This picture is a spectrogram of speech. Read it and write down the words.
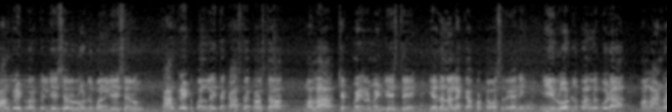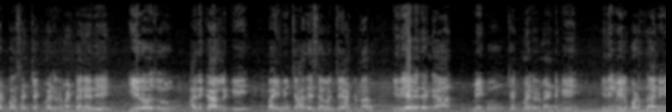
కాంక్రీట్ వర్కులు చేశారు రోడ్లు పనులు చేశారు. కాంక్రీట్ పనులు అయితే కాస్త కాస్త మళ్ళా చెక్ మెజర్మెంట్ చేస్తే ఏదైనా లెక్క పక్క వస్తుంది. కానీ ఈ రోడ్ల పనులకు కూడా మళ్ళీ హండ్రెడ్ పర్సెంట్ చెక్ మెజర్మెంట్ అనేది ఈరోజు అధికారులకి పైనుంచి ఆదేశాలు వచ్చాయి అంటున్నారు. ఇది ఏ విధంగా మీకు చెక్ మెజర్మెంట్కి ఇది వీలు పడుతుందని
